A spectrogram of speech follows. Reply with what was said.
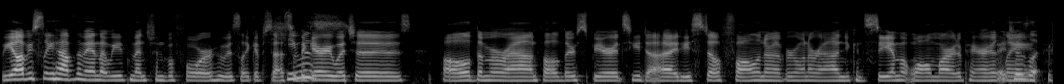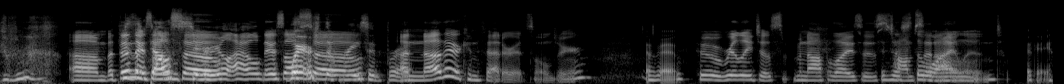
We obviously have the man that we've mentioned before who is like obsessed He with the Gery witches, followed them around, followed their spirits. He died. He's still following everyone around. You can see him at Walmart apparently. Like, um, but then there's also there's also the another Confederate soldier okay, who really just monopolizes Thompson Island. okay,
